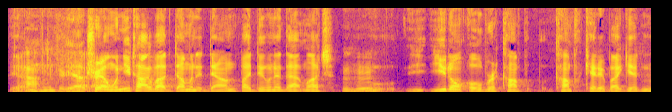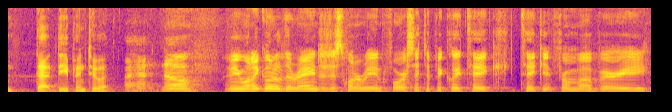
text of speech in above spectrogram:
Yeah. You have to figure Yep. that Trail, out. when you talk about dumbing it down by doing it that much, mm-hmm. y- you don't over complicate it by getting that deep into it. I ha- no. I mean, when I go to the range, I just want to reinforce. I typically take take it from a very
